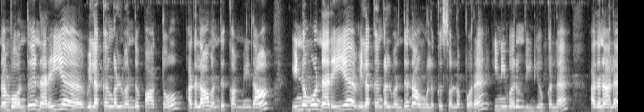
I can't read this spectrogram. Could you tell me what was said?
நம்ம வந்து நிறைய விளக்கங்கள் வந்து பார்த்தோம். அதெல்லாம் வந்து கம்மி தான் இன்னமும் நிறைய விளக்கங்கள் வந்து நான் உங்களுக்கு சொல்ல போகிறேன் இனி வரும் வீடியோக்களில். அதனால்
